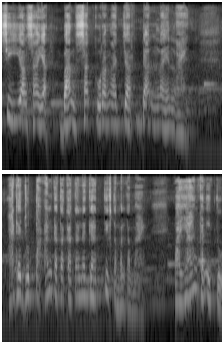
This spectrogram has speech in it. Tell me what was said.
sial saya, bangsat kurang ajar dan lain-lain. Ada jutaan kata-kata negatif teman-teman. Bayangkan itu,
